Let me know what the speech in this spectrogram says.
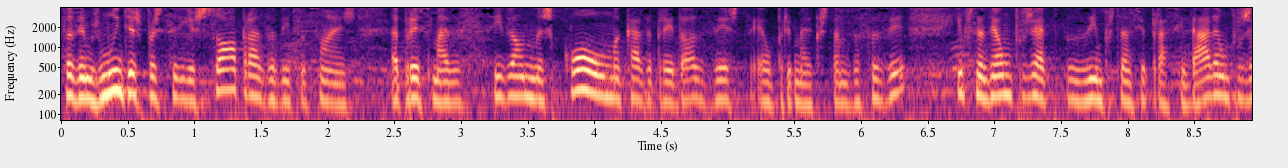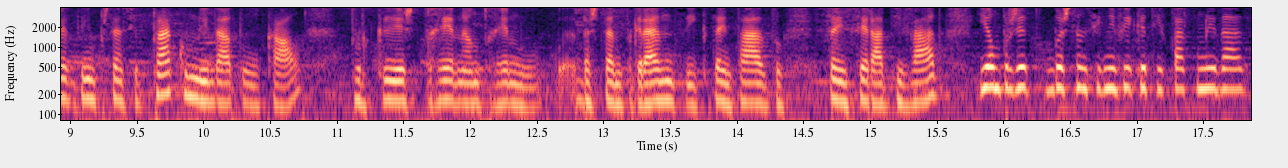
Fazemos muitas parcerias só para as habitações a preço mais acessível, mas com uma casa para idosos, este é o primeiro que estamos a fazer. E, portanto, é um projeto de importância para a cidade, é um projeto de importância para a comunidade local, porque este terreno é um terreno bastante grande e que tem estado sem ser ativado, e é um projeto bastante significativo para a comunidade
